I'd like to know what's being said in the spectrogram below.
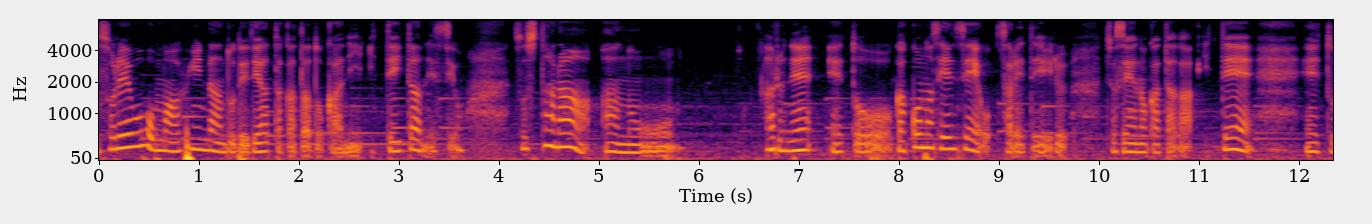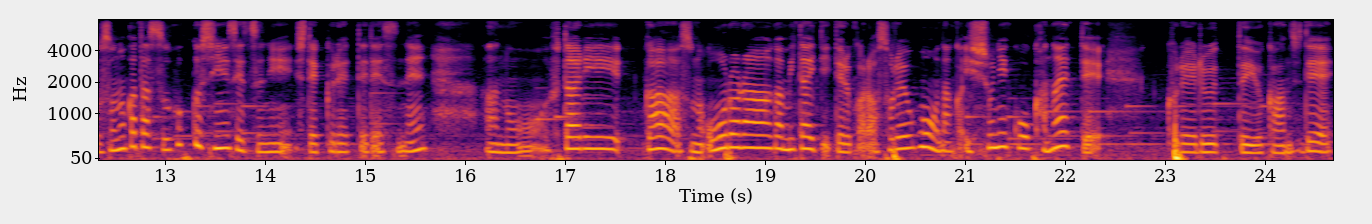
それをまあフィンランドで出会った方とかに言っていたんですよ。そしたらあのあるね、えーと、学校の先生をされている女性の方がいて、えーと、その方すごく親切にしてくれてですねあの2人がそのオーロラが見たいって言ってるからそれをなんか一緒にこう叶えてくれるっていう感じで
